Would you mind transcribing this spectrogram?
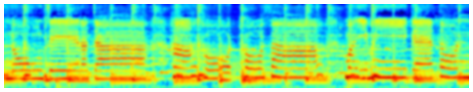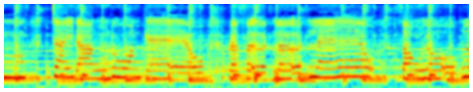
ำนงเจรจา หาโทษโทษาไม่มีแก่ตน ใจดังดวงแก้ว ประเสริฐเลิศแล้ว ส่องโลกโล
